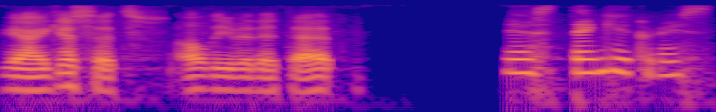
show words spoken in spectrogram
yeah, I guess that's, I'll leave it at that. Yes, thank you, Chris.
